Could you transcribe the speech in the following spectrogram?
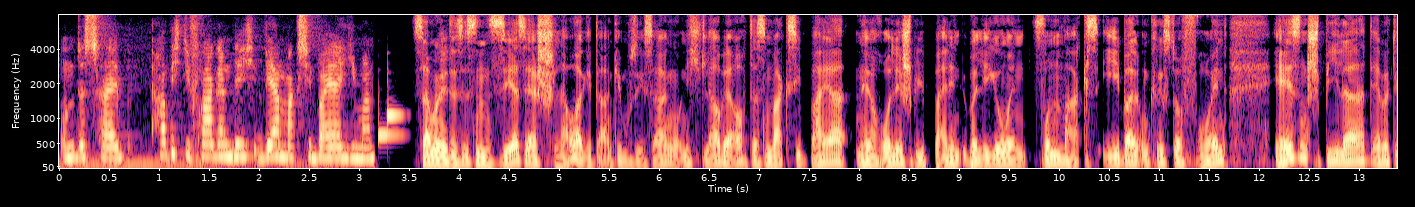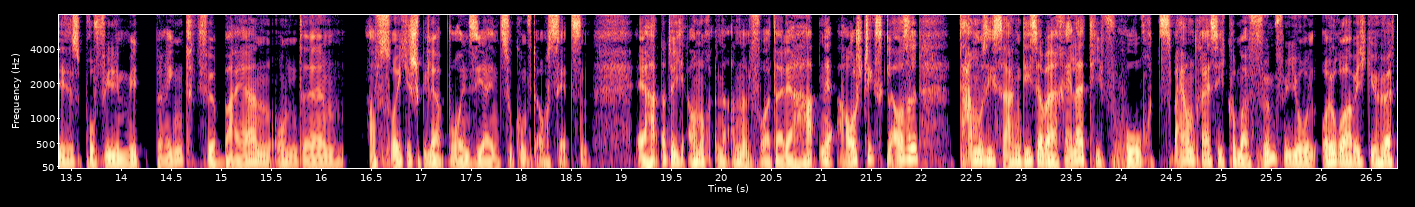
Und deshalb habe ich die Frage an dich, wäre Maxi Bayer jemand? Samuel, das ist ein sehr, sehr schlauer Gedanke, muss ich sagen. Und ich glaube auch, dass Maxi Bayer eine Rolle spielt bei den Überlegungen von Max Eberl und Christoph Freund. Er ist ein Spieler, der wirklich das Profil mitbringt für Bayern und ähm, auf solche Spieler wollen sie ja in Zukunft auch setzen. Er hat natürlich auch noch einen anderen Vorteil. Er hat eine Ausstiegsklausel. Da muss ich sagen, die ist aber relativ hoch. 32,5 Millionen Euro habe ich gehört.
